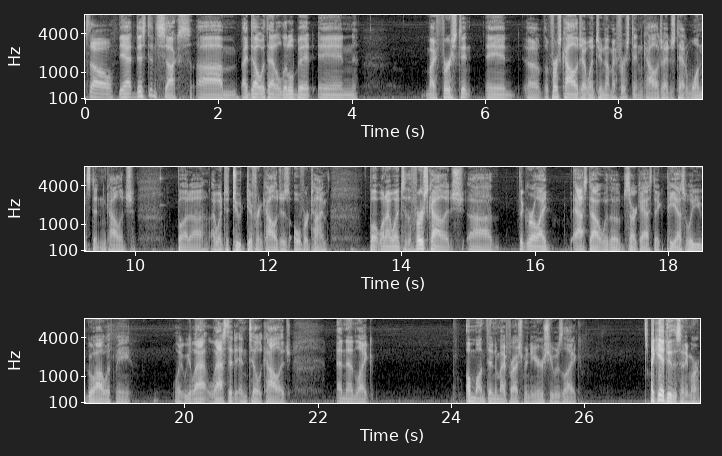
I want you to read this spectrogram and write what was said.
so Yeah, distance sucks. Um, I dealt with that a little bit in my first stint in uh, the first college I went to. Not my first stint in college. I just had one stint in college, but uh, I went to two different colleges over time. But when I went to the first college, uh, the girl I asked out with a sarcastic "P.S. Will you go out with me?" Like we la- lasted until college, and then like a month into my freshman year, she was like, "I can't do this anymore."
